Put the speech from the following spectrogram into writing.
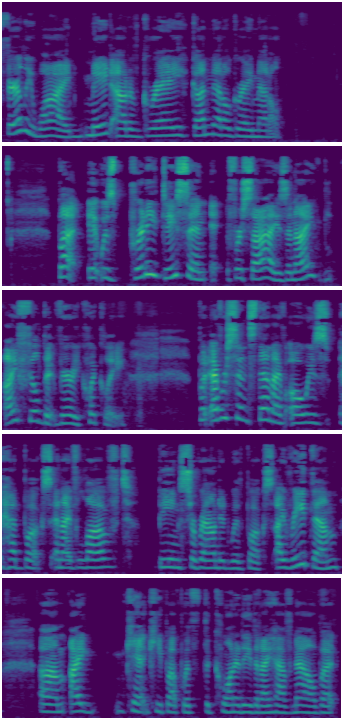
fairly wide made out of gray gunmetal gray metal. But it was pretty decent for size and i i filled it very quickly. But ever since then i've always had books and i've loved being surrounded with books. I read them. Um, I can't keep up with the quantity that I have now, but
